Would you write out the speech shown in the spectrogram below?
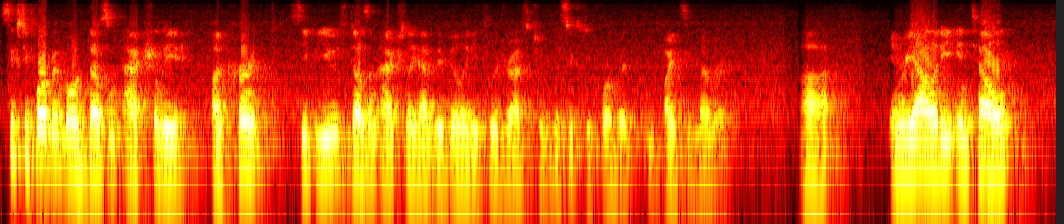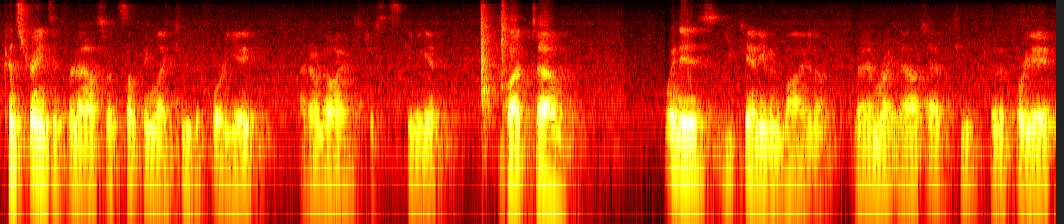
64-bit mode doesn't actually, on current CPUs, doesn't actually have the ability to address 2 to the 64-bit bytes of memory. Uh, in reality, Intel constrains it for now, so it's something like 2 to the 48. I don't know, I was just skimming it. But um, point is, you can't even buy enough RAM right now to have 2 to the 48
